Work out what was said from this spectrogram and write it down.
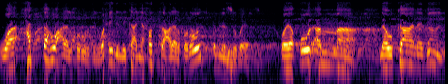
وحثه على الخروج الوحيد اللي كان يحث على الخروج ابن الزبير. ويقول أما لو كان بي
